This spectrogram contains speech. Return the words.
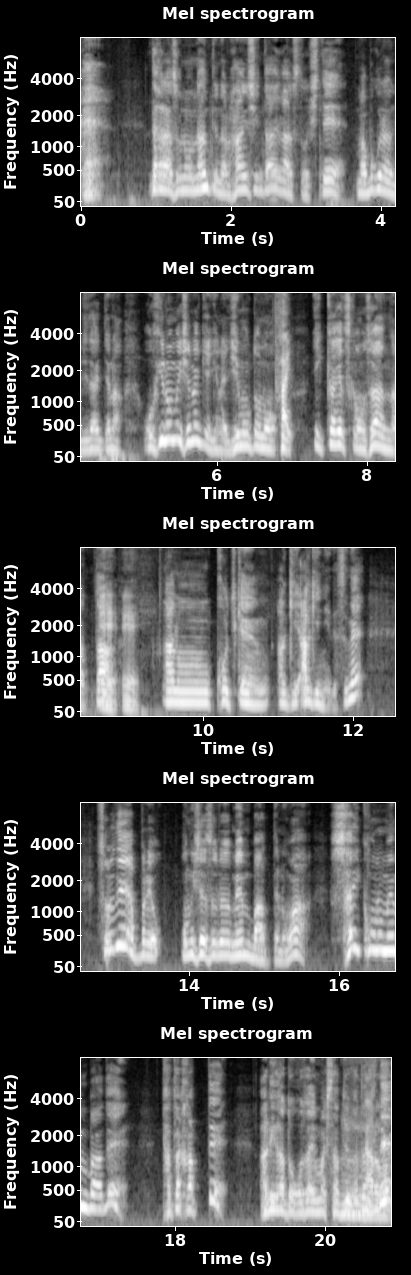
ええ、だからそのなんていうんだろう阪神タイガースとして、まあ、僕らの時代っていうのはお披露目しなきゃいけない。地元のはい。1か月間お世話になった、えええあのー高知県秋秋にですね。それでやっぱりお見せするメンバーっていうのは最高のメンバーで戦ってありがとうございましたという形で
